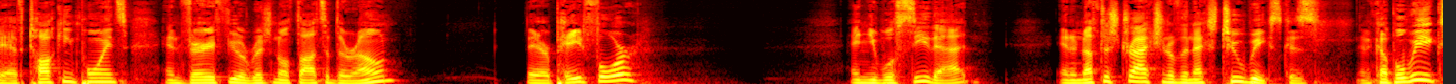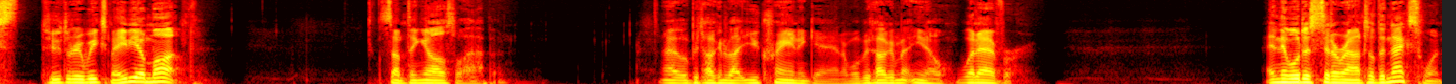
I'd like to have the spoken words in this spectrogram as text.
they have talking points and very few original thoughts of their own. They are paid for, and you will see that in enough distraction over the next two weeks, because in a couple weeks, two, three weeks, maybe a month, something else will happen. I will be talking about Ukraine again, or we'll be talking about, you know, whatever and then we'll just sit around till the next one.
